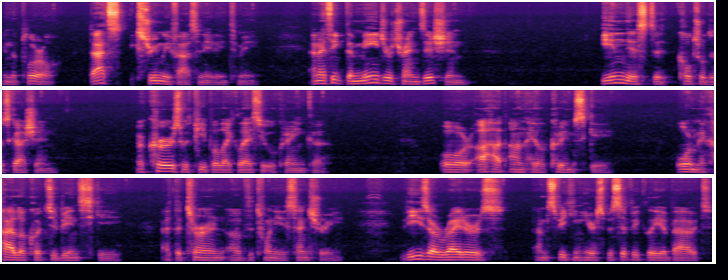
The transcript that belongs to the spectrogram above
in the plural. That's extremely fascinating to me. And I think the major transition in this cultural discussion occurs with people like Lesya Ukrainka or Aghatangel Krymsky or Mikhailo Kotyubinsky at the turn of the 20th century. These are writers, I'm speaking here specifically about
